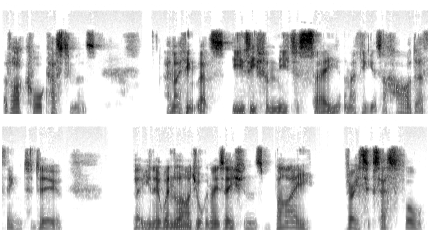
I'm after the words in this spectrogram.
of our core customers? And I think that's easy for me to say, and I think it's a harder thing to do. But you know, when large organizations buy very successful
